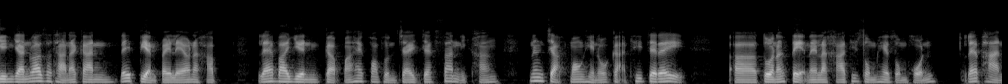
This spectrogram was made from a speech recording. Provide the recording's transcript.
ยืนยันว่าสถานการณ์ได้เปลี่ยนไปแล้วนะครับ และบาเยนกลับมาให้ความสนใจแจ็คสันอีกครั้ง เนื่องจากมองเห็นโอกาสที่จะได้ตัวนักเตะในราคาที่สมเหตุสมผล และผ่าน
